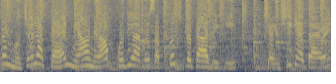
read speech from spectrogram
तो मुझे लगता है न्याओ न्याओ खुद ही हमें सब कुछ बता देगी। चंशी कहता है,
